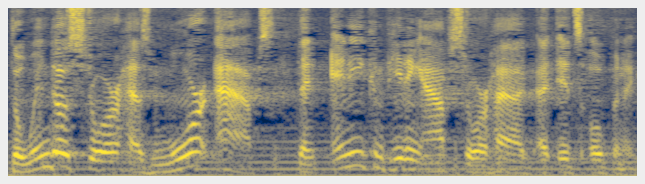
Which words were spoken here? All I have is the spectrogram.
the Windows Store has more apps than any competing app store had at its opening.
